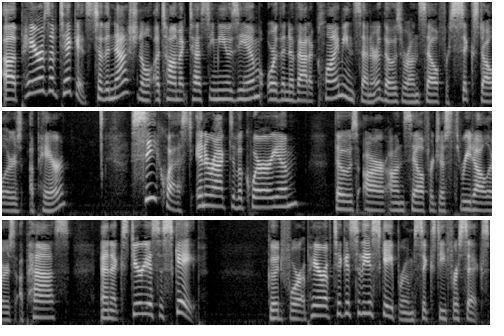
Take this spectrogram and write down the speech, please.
Uh, pairs of tickets to the National Atomic Testing Museum or the Nevada Climbing Center, those are on sale for $6 a pair. SeaQuest Interactive Aquarium, those are on sale for just $3 a pass. And Exterius Escape, good for a pair of tickets to the escape room 60 for 6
